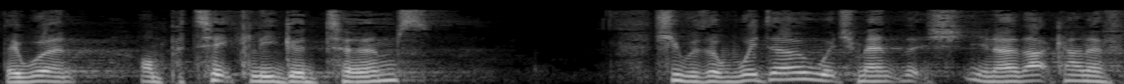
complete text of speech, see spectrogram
They weren't on particularly good terms. She was a widow, which meant that, she, you know, that kind of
